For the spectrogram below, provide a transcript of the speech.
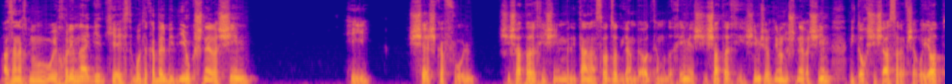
אז אנחנו יכולים להגיד כי ההסתברות לקבל בדיוק שני ראשים היא 6 כפול שישה תרחישים, וניתן לעשות זאת גם בעוד כמה דרכים, יש שישה תרחישים שנותנים לנו שני ראשים מתוך 16 אפשרויות,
